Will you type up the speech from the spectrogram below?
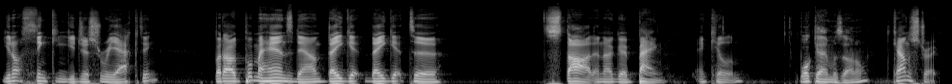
you're not thinking, you're just reacting. But I would put my hands down. They get, they get to start, and I go bang and kill them. What game was that on? Counter Strike.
